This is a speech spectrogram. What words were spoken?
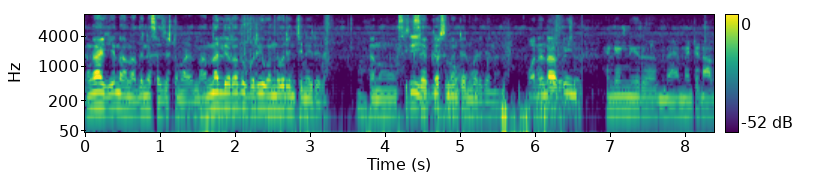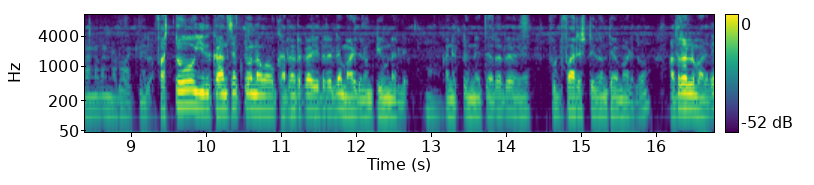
ಹಾಗಾಗಿ ನಾನು ಅದನ್ನೇ ಸಜೆಸ್ಟ್ ಮಾಡಿದೆ ನನ್ನಲ್ಲಿರೋದು ಬರೀ ಒಂದೂವರೆ ಇಂಚ್ ನೀರಿದೆ ನಾನು ಸಿಕ್ಸ್ ಏಕರ್ಸ್ ಮೇಂಟೈನ್ ಮಾಡಿದೆ ನಾನು. ಒನ್ ಆ್ಯಂಡ್ ಹಾಫ್ ಇಂಚ್ ಹೆಂಗೆ ನೀರು ಮೇಂಟೈನ್ ಆದಂಗೆ ಅದಂಗೆ ನಡು ಹಾಕಿಲ್ಲ ಫಸ್ಟು ಇದು ಕಾನ್ಸೆಪ್ಟು ನಾವು ಕರ್ನಾಟಕ ಇದರಲ್ಲೇ ಮಾಡಿದೆ ನಮ್ಮ ಟೀಮ್ನಲ್ಲಿ ಕನೆಕ್ಟ್ ನೇಚರ್ ಫುಡ್ ಫಾರೆಸ್ಟ್ ಇದು ಅಂತೇಳಿ ಮಾಡಿದ್ರು. ಅದರಲ್ಲೂ ಮಾಡಿದೆ.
